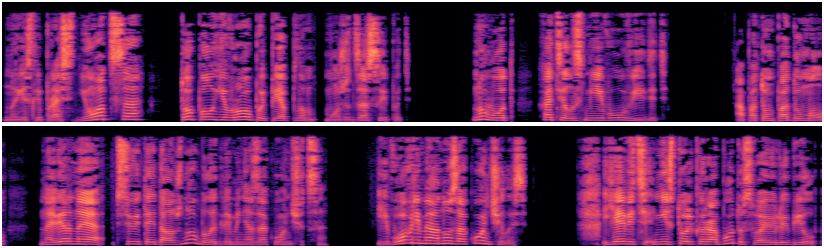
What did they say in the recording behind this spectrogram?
но если проснется, то пол Европы пеплом может засыпать. Ну вот, хотелось мне его увидеть. А потом подумал, Наверное, все это и должно было для меня закончиться. И вовремя оно закончилось. Я ведь не столько работу свою любил,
